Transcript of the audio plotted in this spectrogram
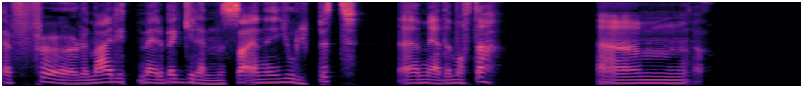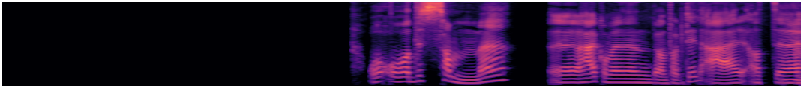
jeg føler meg litt mer begrensa enn hjulpet eh, med dem ofte. Um, og, og det samme Uh, Her kommer en brannfakkel til, er at eh,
